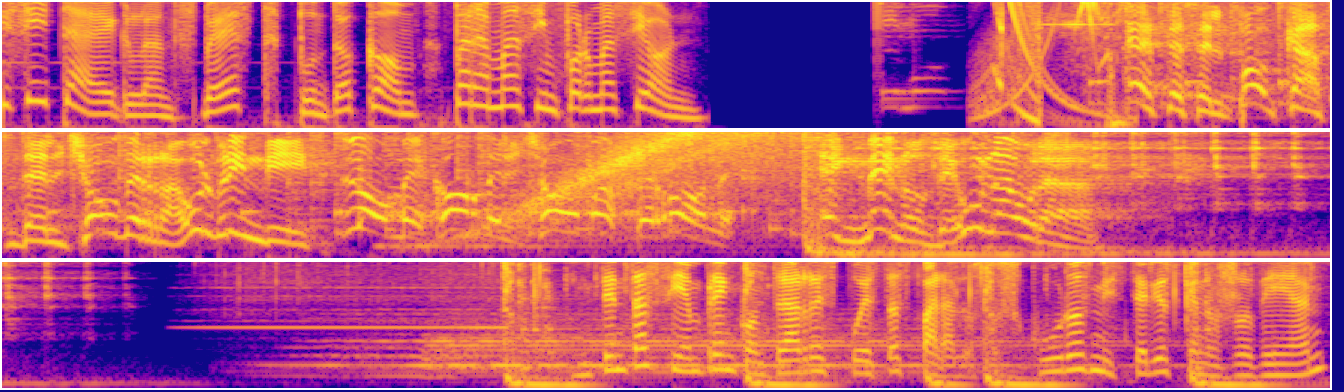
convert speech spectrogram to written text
Visita egglandsbest.com para más información. Este es el podcast del show de Raúl Brindis. Lo mejor del show Masterrón. En menos de una hora. ¿Intentas siempre encontrar respuestas para los oscuros misterios que nos rodean?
